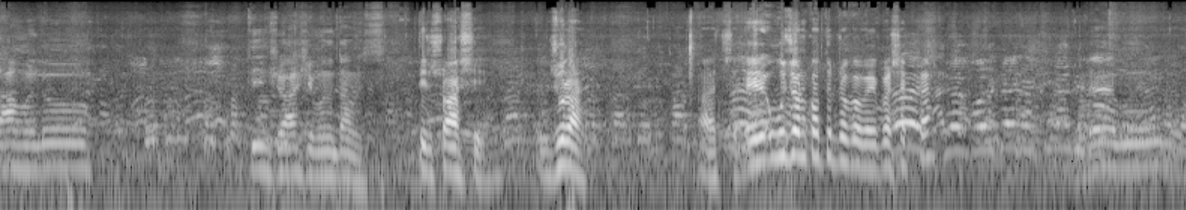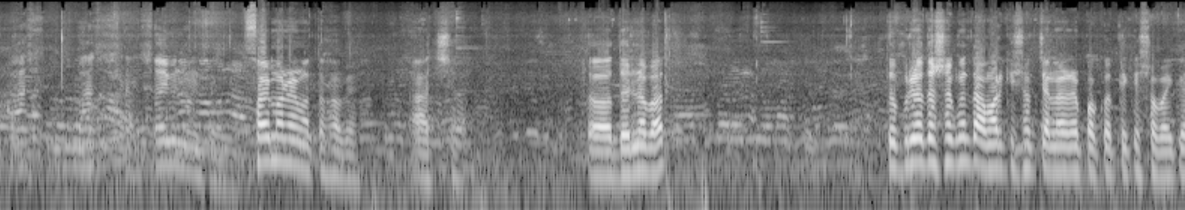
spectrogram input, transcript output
দাম হলো তিনশো আশি মতো দাম আছে তিনশো আশি। জোড়া? আচ্ছা এর ওজন কতটুকু হবে এই মাংস হবে ছয় মনের মতো হবে। আচ্ছা। তো ধন্যবাদ। তো প্রিয় দর্শক কিন্তু আমার কৃষক চ্যানেলের পক্ষ থেকে সবাইকে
